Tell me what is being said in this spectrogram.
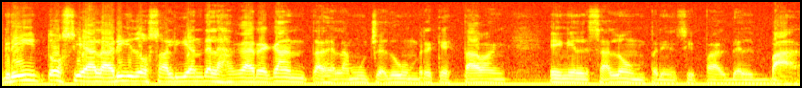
Gritos y alaridos salían de las gargantas de la muchedumbre que estaban en el salón principal del bar,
